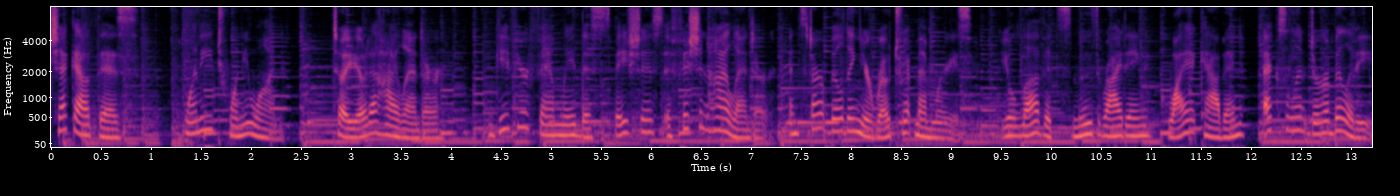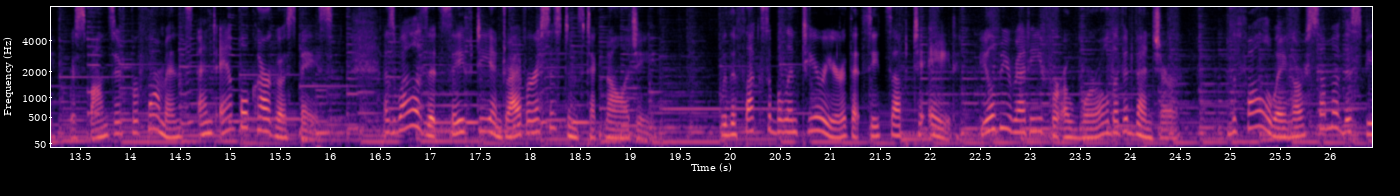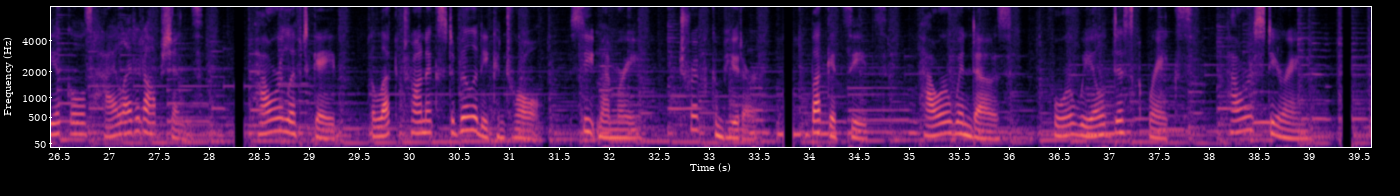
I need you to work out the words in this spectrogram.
Check out this 2021 Toyota Highlander. Give your family this spacious, efficient Highlander and start building your road trip memories. You'll love its smooth riding, quiet cabin, excellent durability, responsive performance, and ample cargo space, as well as its safety and driver assistance technology. With a flexible interior that seats up to eight, you'll be ready for a world of adventure. The following are some of this vehicle's highlighted options. Power liftgate, electronic stability control, seat memory, trip computer, bucket seats, power windows, four-wheel disc brakes, power steering.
